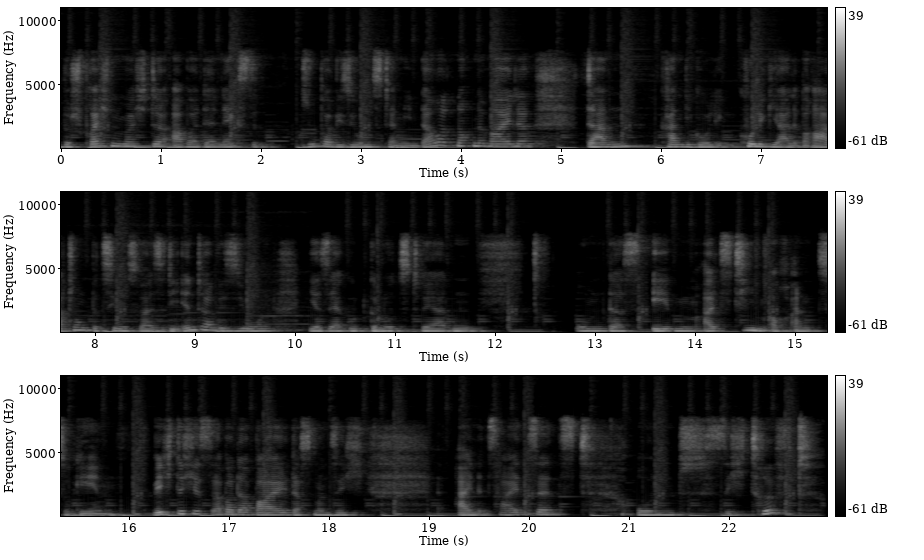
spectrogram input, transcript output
besprechen möchte, aber der nächste Supervisionstermin dauert noch eine Weile, dann kann die kollegiale Beratung bzw. die Intervision hier sehr gut genutzt werden, um das eben als Team auch anzugehen. Wichtig ist aber dabei, dass man sich eine Zeit setzt und sich trifft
